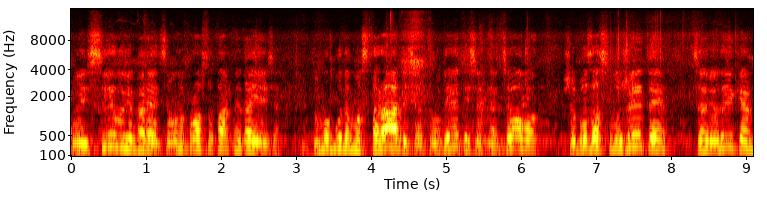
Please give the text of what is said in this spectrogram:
тобто силою береться, воно просто так не дається. Тому будемо старатися, трудитися для цього, щоб заслужити це велике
